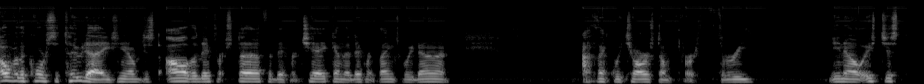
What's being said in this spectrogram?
over the course of two days, you know, just all the different stuff, the different checking, the different things we done. I think we charged them for three you know, it's just,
